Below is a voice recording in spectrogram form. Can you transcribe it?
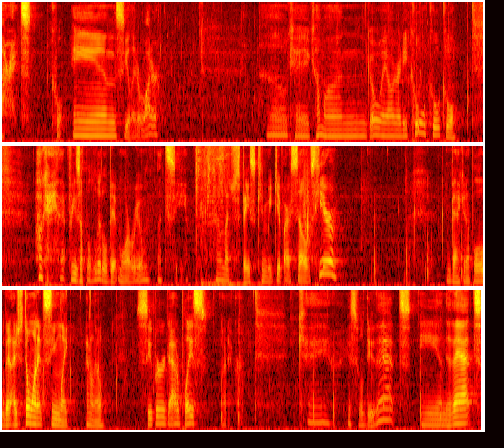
All right. Cool. And see you later, water. Okay, come on. Go away already. Cool, cool, cool. Okay, that frees up a little bit more room. Let's see. How much space can we give ourselves here? Back it up a little bit. I just don't want it to seem like, I don't know, super out of place. Whatever. Okay, I guess we'll do that, and that,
